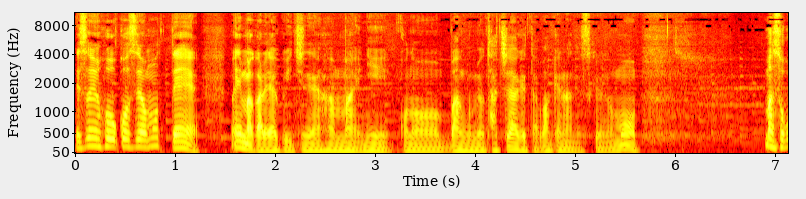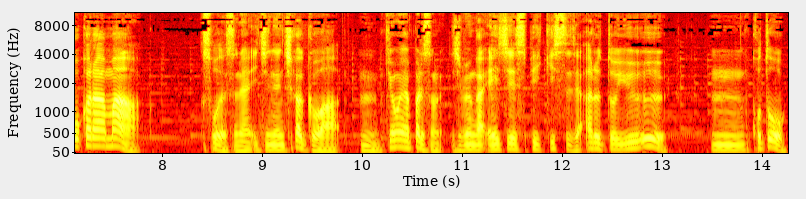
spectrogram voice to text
でそういう方向性を持って、まあ、今から約1年半前にこの番組を立ち上げたわけなんですけれどもまあそこからまあそうですね1年近くは、うん、基本やっぱりその自分が HSP 気質であるという、うん、ことを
